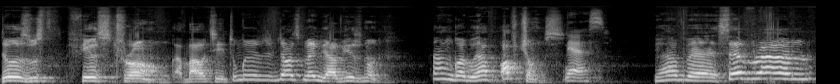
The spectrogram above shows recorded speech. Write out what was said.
Those who feel strong about it will just make their views known. Thank God we have options. Yes. You have uh, several,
